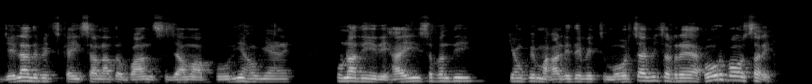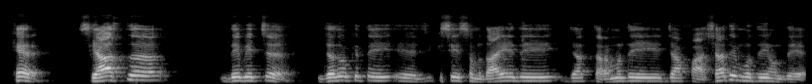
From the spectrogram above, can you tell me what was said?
ਜੇਲ੍ਹਾਂ ਦੇ ਵਿੱਚ ਕਈ ਸਾਲਾਂ ਤੋਂ ਬੰਦ ਸਜ਼ਾਵਾਂ ਪੂਰੀਆਂ ਹੋ ਗਈਆਂ ਨੇ। ਉਹਨਾਂ ਦੀ ਰਿਹਾਈ ਸੰਬੰਧੀ, ਕਿਉਂਕਿ ਮਹਾਲੀ ਦੇ ਵਿੱਚ ਮੋਰਚਾ ਵੀ ਚੱਲ ਰਿਹਾ, ਹੋਰ ਬਹੁਤ ਸਾਰੇ। ਖੈਰ, ਸਿਆਸਤ ਦੇ ਵਿੱਚ ਜਦੋਂ ਕਿਤੇ ਕਿਸੇ ਸਮੁਦਾਇ ਦੇ ਜਾਂ ਧਰਮ ਦੇ ਜਾਂ ਭਾਸ਼ਾ ਦੇ ਮੁੱਦੇ ਆਉਂਦੇ ਆ,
